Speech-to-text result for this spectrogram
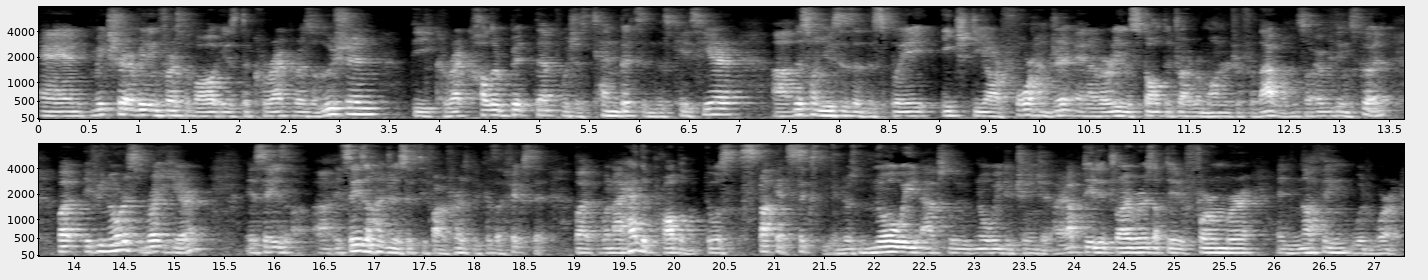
and make sure everything first of all is the correct resolution the correct color bit depth, which is 10 bits in this case here. Uh, this one uses a display HDR 400 and I've already installed the driver monitor for that one, so everything's good. But if you notice right here, it says uh, it says 165 hertz because I fixed it. But when I had the problem, it was stuck at 60 and there's no way, absolutely no way to change it. I updated drivers, updated firmware, and nothing would work.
